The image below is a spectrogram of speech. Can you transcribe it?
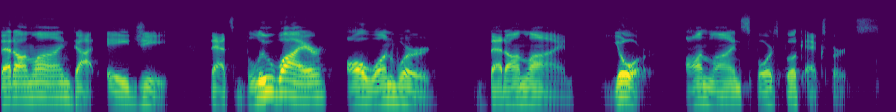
betonline.ag. That's Blue Wire, all one word. BetOnline, your online sportsbook experts.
